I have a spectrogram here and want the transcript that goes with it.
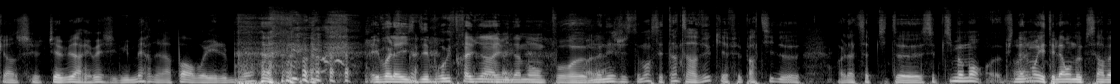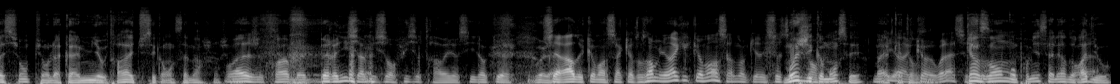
quand tu as vu arriver, j'ai dit merde, elle n'a pas envoyé le bon. et voilà, il se débrouille très bien évidemment pour euh, mener justement cette interview qui a fait partie de voilà de sa petite, euh, ces petits moments. Finalement, il était là en observation, puis on l'a quand même mis au travail. Tu sais comment ça marche. Hein, ouais, je crois. Bah, Bérénice a mis son fils au travail aussi, donc euh, c'est rare de commencer à 14 ans, mais il y en a qui commencent. Hein, donc il y a des Moi, j'ai commencé à 14 ans. Voilà, 15 ans, mon premier salaire de radio.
